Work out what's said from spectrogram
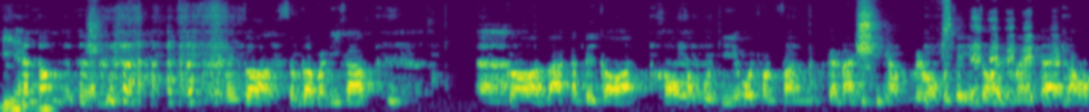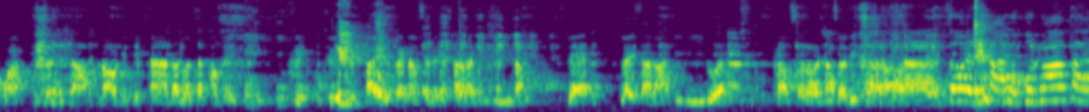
อีหยังรันดอมเหลือเกินงั้นก็สำหรับวันนี้ครับอ่า ก็ลากันไปก่อน ขอขอบคุณที่อดทนฟังกันมาจริงๆครับ ไม่ว่าคุณจะเอนจอยหรือไม่ แต่เราหวังว่าคุณจะติดตามเราในเทปหน้า แล้วเราจะทำให้ดียิ่งขึ้นยิ่งขึ้นไปเพื่อนำเสนอสาระดีๆครับ และไร้สาระดีๆด้วย ครับสำหรับวันนี้สวัสดีคสรัวัสดีครับบสวัสดีค่ะ ขอบคุณมากค่ะ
